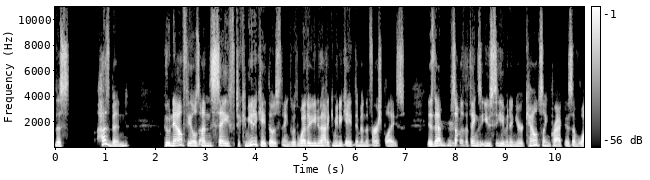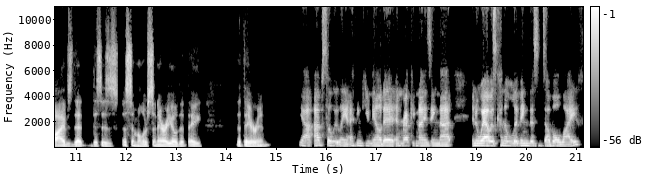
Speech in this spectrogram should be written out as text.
this husband who now feels unsafe to communicate those things with whether you knew how to communicate them in the mm-hmm. first place is that mm-hmm. some of the things that you see even in your counseling practice of wives that this is a similar scenario that they that they are in yeah absolutely i think you nailed it and recognizing that in a way i was kind of living this double life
